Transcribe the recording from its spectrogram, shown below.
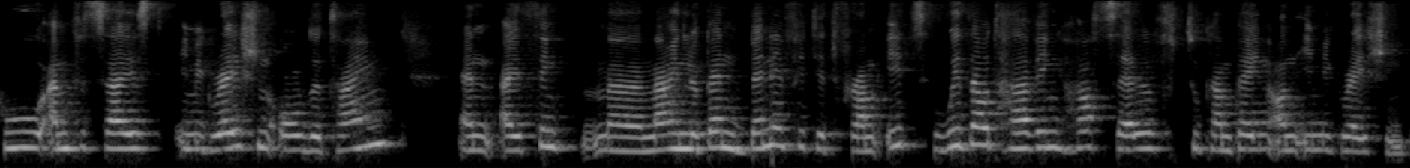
who emphasized immigration all the time. And I think uh, Marine Le Pen benefited from it without having herself to campaign on immigration.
